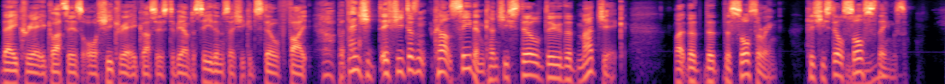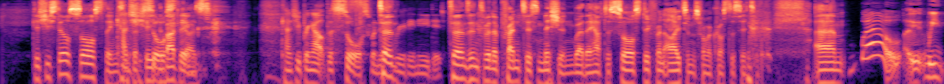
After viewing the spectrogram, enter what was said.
they created glasses or she created glasses to be able to see them so she could still fight. But then she, if she doesn't, can't see them, can she still do the magic? Like the, the, the sorcering? Can she still source mm-hmm. things? Can she still source things Can and she defeat the bad things? guys? Can she bring out the source when Turn- it's really needed? turns into an apprentice mission where they have to source different items from across the city. Um, Well, uh, we.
